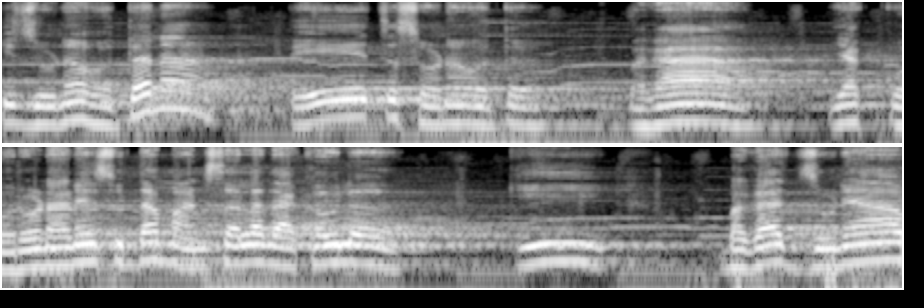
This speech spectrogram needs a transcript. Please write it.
की जुनं होतं ना तेच सोनं होतं. बघा या कोरोनाने सुद्धा माणसाला दाखवलं की बघा जुन्या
